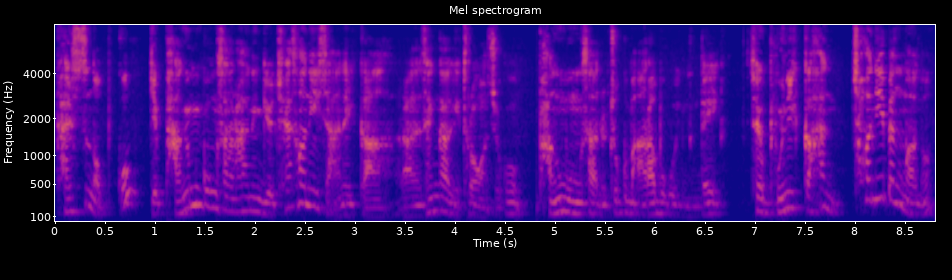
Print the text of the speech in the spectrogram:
갈 순 없고 이게 방음 공사를 하는 게 최선이지 않을까라는 생각이 들어가지고 방음 공사를 조금 알아보고 있는데 제가 보니까 한 1200만 원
